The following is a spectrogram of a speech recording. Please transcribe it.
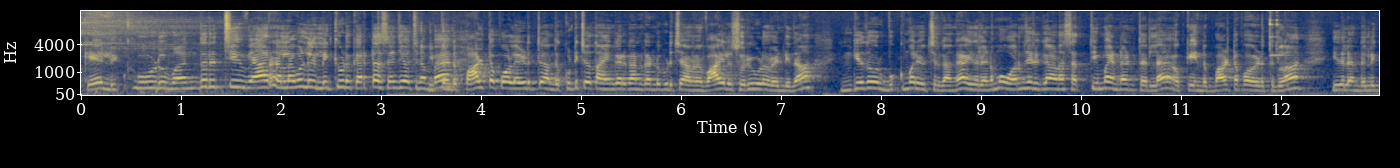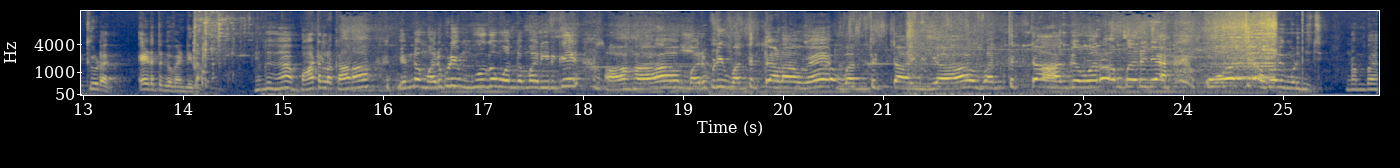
ஓகே லிக்யூடு வந்துருச்சு. வேற லெவலு லிக்யூடு கரெக்டாக செஞ்சு வச்சு நம்ம. இந்த பால்ட்ட போல எடுத்து அந்த குட்டிச்சத்தான் எங்கே இருக்கான்னு கண்டுபிடிச்சு அவன் வாயில் சொறி விட வேண்டிதான். இங்கே ஏதோ ஒரு புக் மாதிரி வச்சிருக்காங்க. இதில் என்னமோ வரைஞ்சிருக்கு ஆனால் சத்தியமாக என்னன்னு தெரியல. ஓகே இந்த பால்ட்டப்பாவை எடுத்துக்கலாம். இதில் இந்த லிக்யூடை எடுத்துக்க வேண்டிதான். எங்கங்க பாட்டில் காணா? என்ன மறுபடியும் மூகம் வந்த மாதிரி இருக்கு? ஆஹா மறுபடியும் வந்துட்டானாவே வந்துட்டா ஐயா வந்துட்டா. அங்கே வரான் பாருங்க. போச்சு. சொல்லி முடிஞ்சிச்சு. நம்ம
